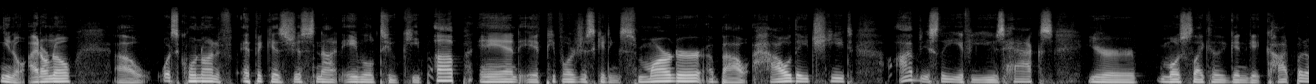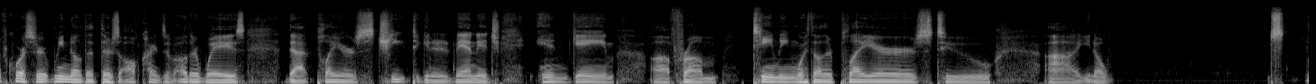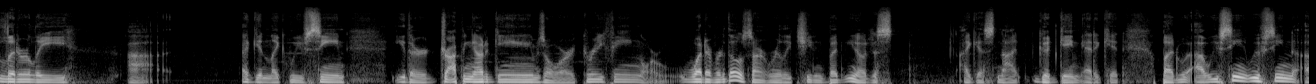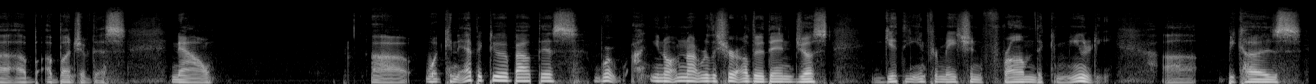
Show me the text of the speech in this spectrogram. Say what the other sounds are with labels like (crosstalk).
you know, I don't know uh, what's going on if Epic is just not able to keep up, and if people are just getting smarter about how they cheat. Obviously, if you use hacks, you're most likely going to get caught. But of course, we know that there's all kinds of other ways that players cheat to get an advantage in game uh, from teaming with other players to, uh, you know, literally, uh, again, like we've seen, either dropping out of games or griefing or whatever. Those aren't really cheating, but you know, just I guess not good game etiquette. But uh, we've seen we've seen a, a, a bunch of this now. Uh, what can Epic do about this? We're, you know, I'm not really sure. Other than just get the information from the community. Uh, because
